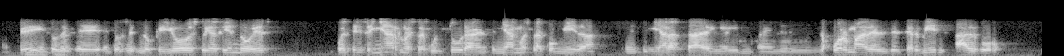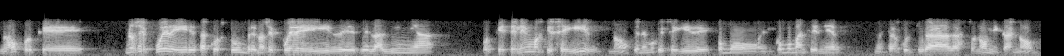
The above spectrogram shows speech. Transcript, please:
¿okay? Entonces, eh, entonces, lo que yo estoy haciendo es pues enseñar nuestra cultura, enseñar nuestra comida, enseñar hasta en, el, en la forma del, del servir algo, ¿no? Porque no se puede ir esa costumbre, no se puede ir de, de la línea porque tenemos que seguir, ¿no? Tenemos que seguir en cómo, en cómo mantener nuestra cultura gastronómica, ¿no?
